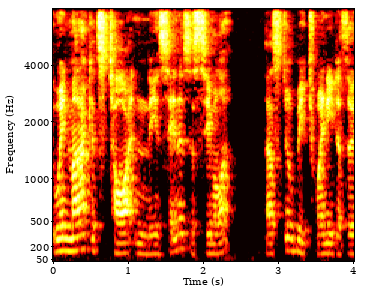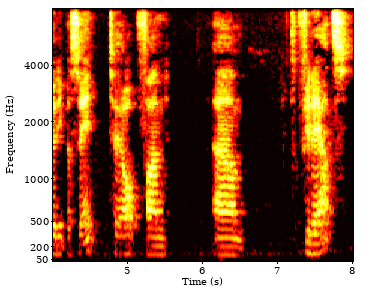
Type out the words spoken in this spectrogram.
when markets tighten, the incentives are similar. They'll still be 20 to 30% to help fund um, fit outs.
